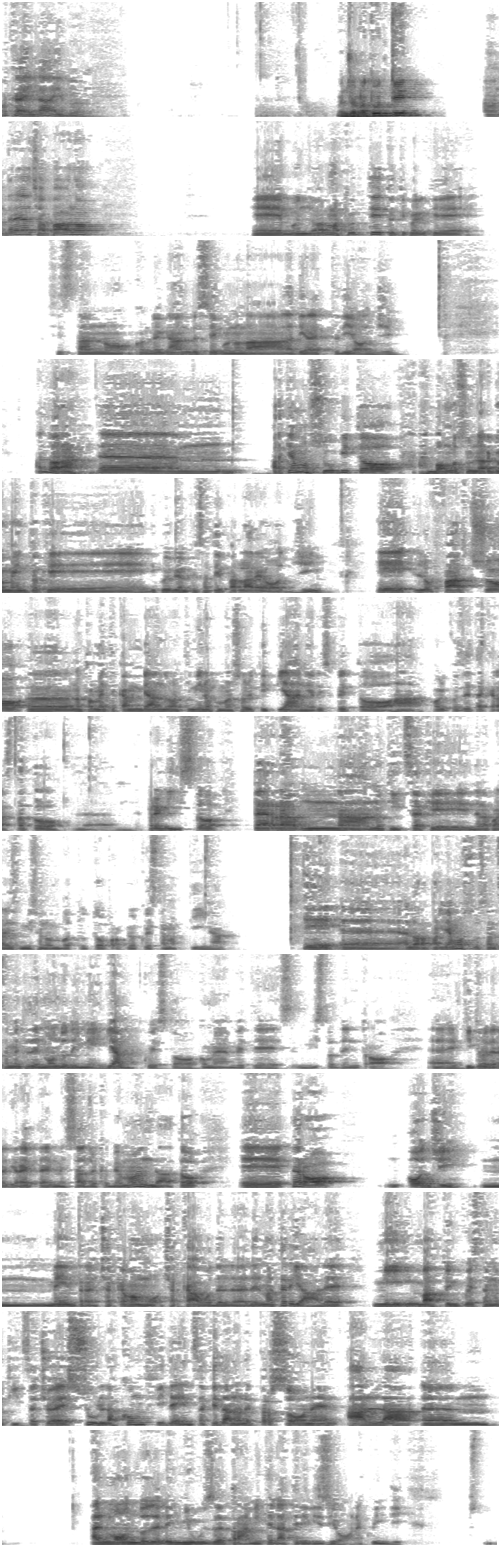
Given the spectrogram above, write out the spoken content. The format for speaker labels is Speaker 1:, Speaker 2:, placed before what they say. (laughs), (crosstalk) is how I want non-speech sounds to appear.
Speaker 1: Ok, live.
Speaker 2: Buongiorno a tutti.
Speaker 1: Ciao Andrea, ciao Paolo. E buongiorno a tutti, tutti quelli che si stanno collegando e seguono la, la diretta di oggi. Allora, ehm, partiamo subito a bomba sull'argomento che, di cui abbiamo pensato di parlare oggi e lo faccio eh, naturalmente cambiando un attimino come al solito i piani rispetto a qualcosetta che era stato eh, previsto per una notizia che, nella quale mi sono imbattuto proprio questa mattina. E eh, allora parliamo sostanzialmente del mondo dei media, questo come avete visto dentro eh, il titolo della diretta e il messaggio che abbiamo mandato, eh, però oggi mh, mentre cercavo del, del materiale mi imbatto in questa notizia, cioè sulla confidenza che danno le persone alla, ehm, al mondo delle news tramite la televisione. Quindi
